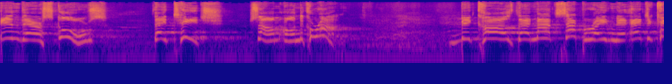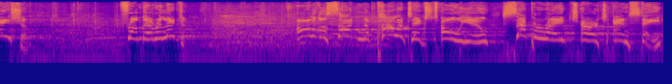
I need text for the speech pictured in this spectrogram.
In their schools, they teach some on the Quran because they're not separating their education from their religion. All of a sudden, the politics told you separate church and state.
